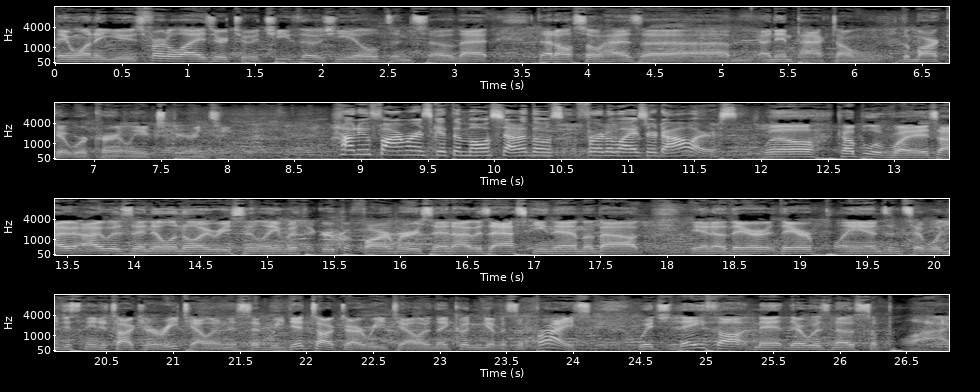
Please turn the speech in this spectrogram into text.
they want to use fertilizer to achieve those yields. And so that that also has a, um, an impact on the market we're currently experiencing. How do farmers get the most out of those fertilizer dollars? Well, a couple of ways. I, I, was in Illinois recently with a group of farmers, and I was asking them about you know their their plans, and said, "Well, you just need to talk to your retailer." And they said, "We did talk to our retailer, and they couldn't give us a price," which they thought meant there was no supply.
